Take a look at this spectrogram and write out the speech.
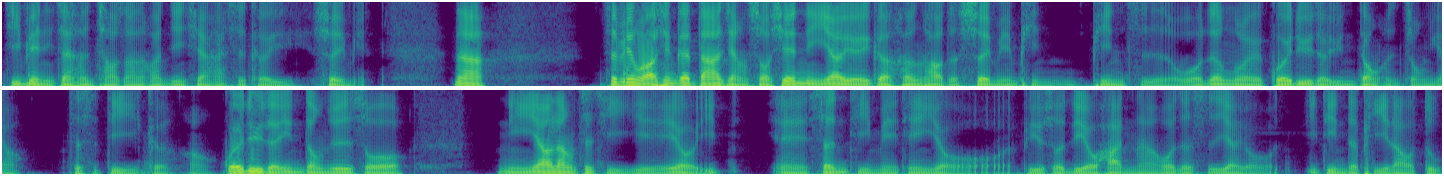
即便你在很嘈杂的环境下，还是可以睡眠。那这边我要先跟大家讲，首先你要有一个很好的睡眠品品质，我认为规律的运动很重要。这是第一个哦，规律的运动就是说，你要让自己也有一呃身体每天有，比如说流汗啊，或者是要有一定的疲劳度。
